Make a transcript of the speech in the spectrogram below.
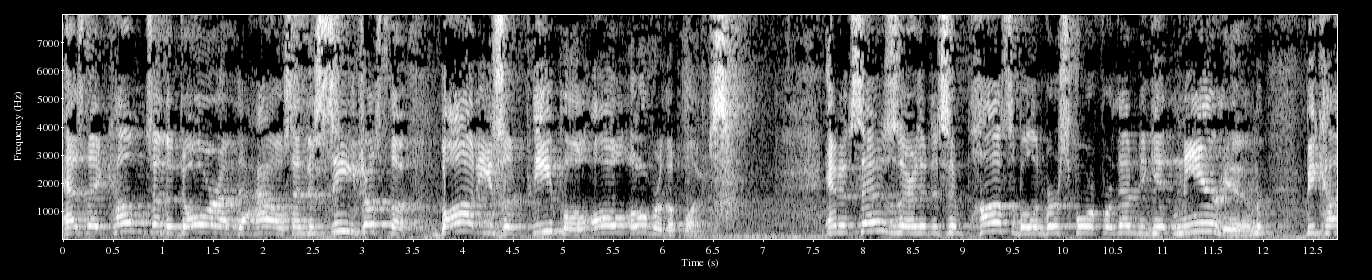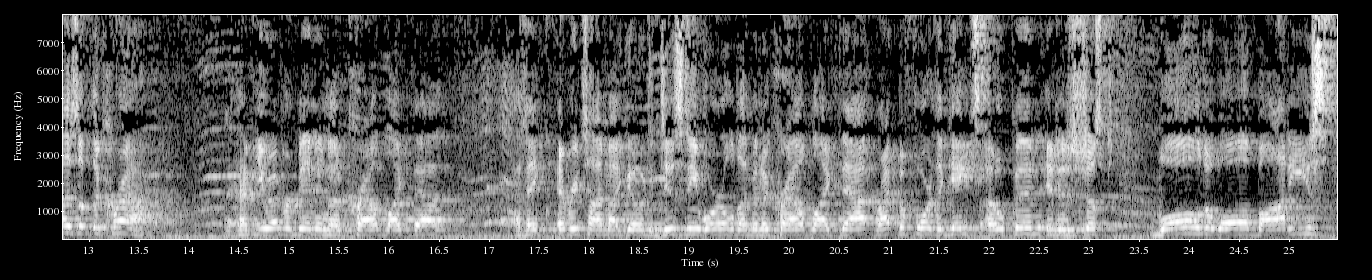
as they come to the door of the house and to see just the bodies of people all over the place. And it says there that it's impossible in verse 4 for them to get near him because of the crowd. Have you ever been in a crowd like that? I think every time I go to Disney World, I'm in a crowd like that. Right before the gates open, it is just wall to wall bodies.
